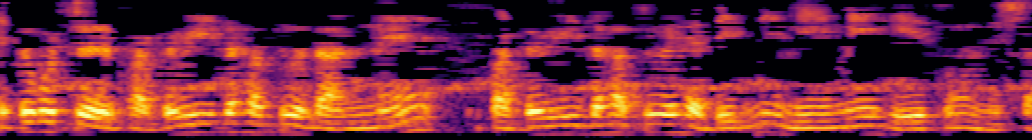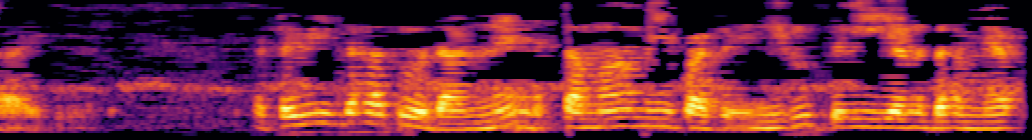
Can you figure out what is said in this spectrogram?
එතකොට පඨවි ධාතුව දන්නේ පඨවි ධාතුව හැදෙන්නේ මේ මේ හේතුන් නිසායි කියලා. පඨවි ධාතුව දන්නේ තමා මේ පට නිරුද්ධ වී යන ධර්මයක්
